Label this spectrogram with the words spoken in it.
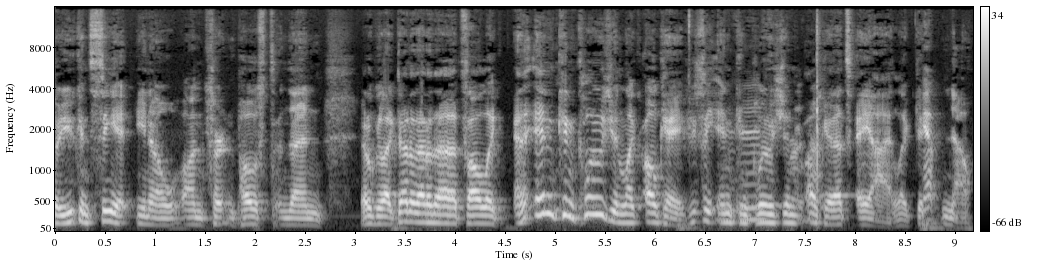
So you can see it, you know, on certain posts, and then it'll be like da da da da. It's all like, and in conclusion, like okay, if you say in Mhm. conclusion, okay, that's AI. Like Yep. no.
